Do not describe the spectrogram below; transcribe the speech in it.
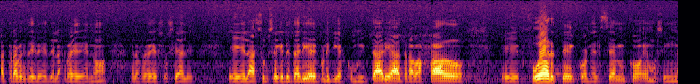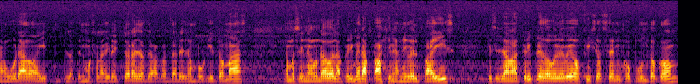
a través de, de, las redes, ¿no? de las redes sociales. la Subsecretaría de Políticas Comunitarias ha trabajado eh, fuerte con el SEMCO. Hemos inaugurado, ahí la tenemos a la directora, ya te va a contar ella un poquito más. Hemos inaugurado la primera página a nivel país que se llama www.oficiosemco.com.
